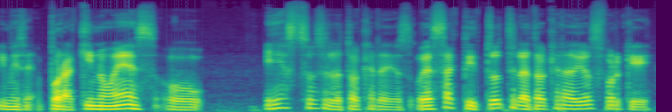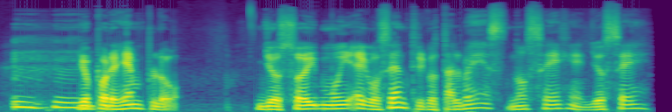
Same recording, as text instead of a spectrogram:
y me dice, por aquí no es, o esto se lo toca a Dios, o esa actitud se la toca a Dios porque yo, por ejemplo, yo soy muy egocéntrico, tal vez, no sé, yo sé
